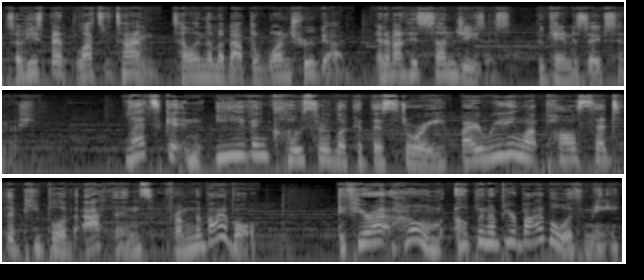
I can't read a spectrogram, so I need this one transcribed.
so he spent lots of time telling them about the one true God and about his son Jesus, who came to save sinners. Let's get an even closer look at this story by reading what Paul said to the people of Athens from the Bible. If you're at home, open up your Bible with me.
